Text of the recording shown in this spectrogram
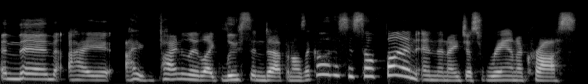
and then i i finally like loosened up and i was like oh this is so fun and then i just ran across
